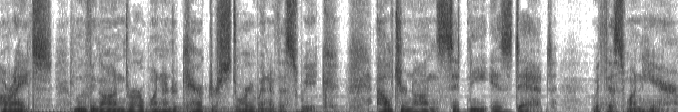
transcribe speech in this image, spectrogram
All right, moving on to our 100 character story winner this week. Algernon Sidney is dead with this one here.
